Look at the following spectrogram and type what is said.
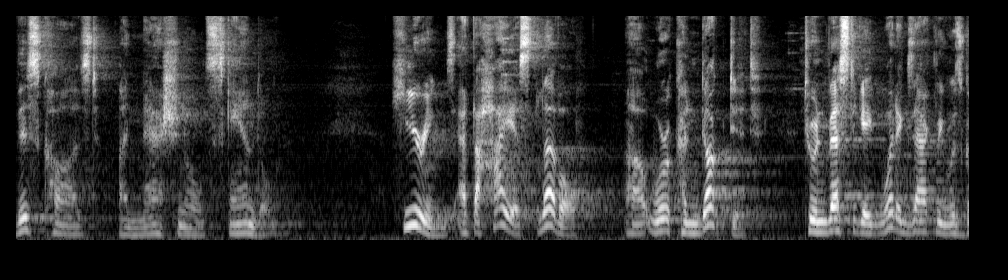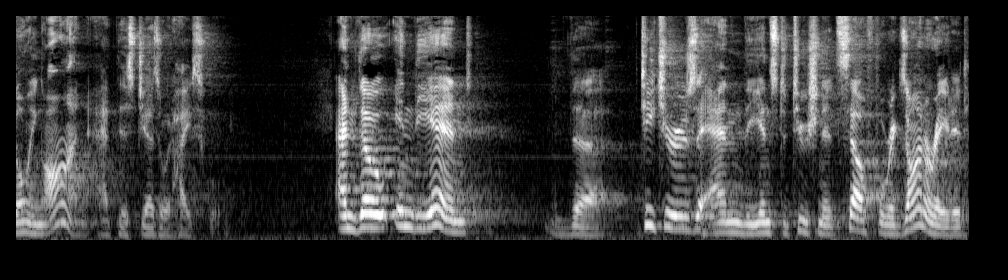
This caused a national scandal. Hearings at the highest level uh, were conducted to investigate what exactly was going on at this Jesuit high school. And though in the end, the teachers and the institution itself were exonerated,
